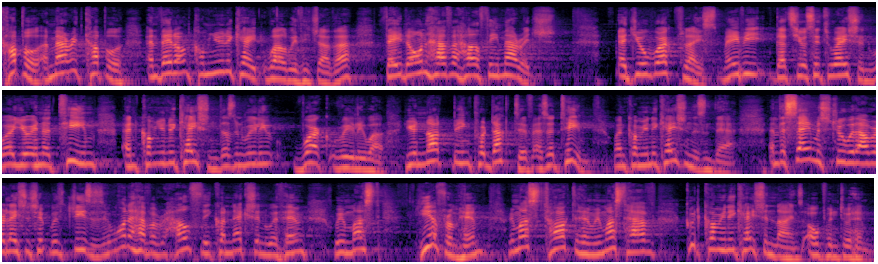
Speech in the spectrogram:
couple, a married couple, and they don't communicate well with each other, they don't have a healthy marriage at your workplace. Maybe that's your situation where you're in a team and communication doesn't really work really well. You're not being productive as a team when communication isn't there. And the same is true with our relationship with Jesus. If we want to have a healthy connection with Him, we must hear from Him, we must talk to Him, we must have good communication lines open to Him.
